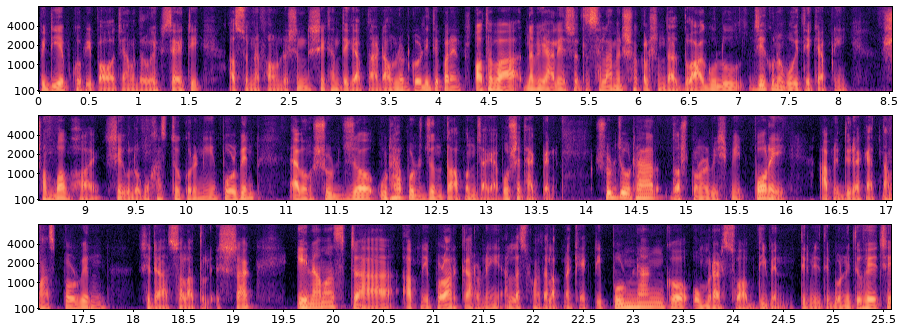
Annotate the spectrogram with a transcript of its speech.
পিডিএফ কপি পাওয়া যায় আমাদের ওয়েবসাইটে আসন্না ফাউন্ডেশন সেখান থেকে আপনারা ডাউনলোড করে নিতে পারেন। অথবা নবী আলী ইসরাতামের সকাল সন্ধ্যার দোয়াগুলো যে কোনো বই থেকে আপনি সম্ভব হয় সেগুলো মুখস্থ করে নিয়ে পড়বেন এবং সূর্য উঠা পর্যন্ত আপন জায়গায় বসে থাকবেন। সূর্য ওঠার দশ পনেরো বিশ মিনিট পরে আপনি দুই রাকাত নামাজ পড়বেন, সেটা সলাতুল ইশরাক। এই নামাজটা আপনি পড়ার কারণে আল্লাহ সুমাতাল আপনাকে একটি পূর্ণাঙ্গ ওমরার সোয়াব দিবেন। তিরমিজিতে বর্ণিত হয়েছে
